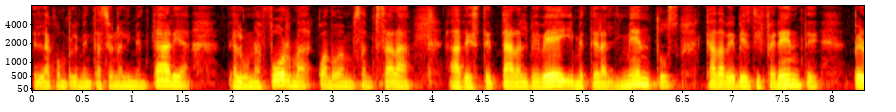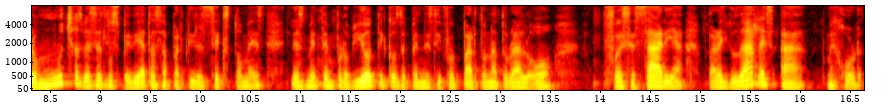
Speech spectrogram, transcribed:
la, complementación alimentaria, de alguna forma, cuándo vamos a empezar a, a, destetar al bebé y meter alimentos, cada bebé es diferente, pero muchas veces los pediatras a partir del sexto mes les meten probióticos, depende si fue parto natural o fue cesárea, para ayudarles a mejor,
